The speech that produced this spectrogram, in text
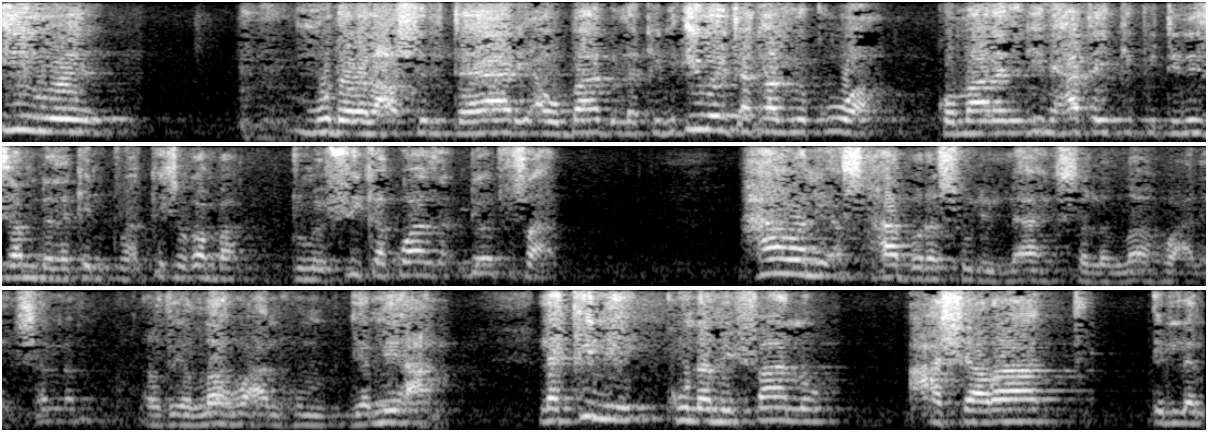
iwe muda wa alasiri tayari au bado, lakini iwe itakavyokuwa. Kwa maana nyingine, hata ikipitiliza muda, lakini tuhakikishe kwamba tumefika kwanza, ndio tusali. Hawa ni ashabu Rasulillahi sallallahu alaihi wasallam radhiyallahu anhum jamian, lakini kuna mifano asharat in lam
